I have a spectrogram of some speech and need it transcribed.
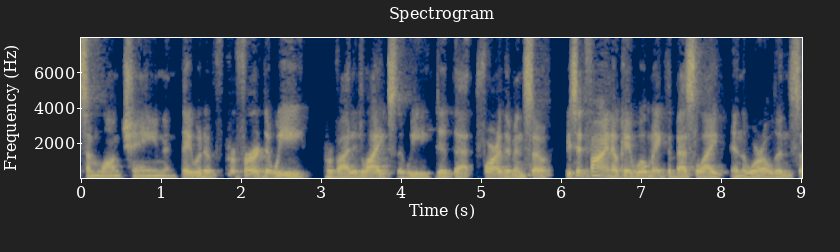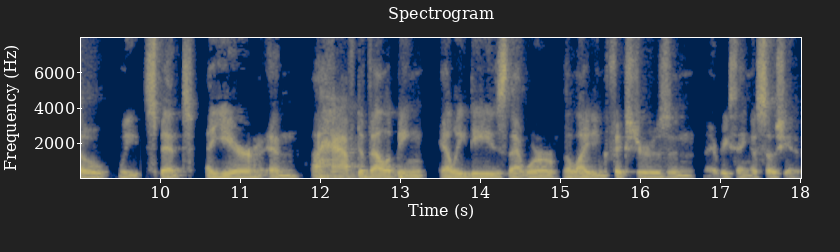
some long chain. And they would have preferred that we provided lights that we did that for them. And so we said, fine, okay, we'll make the best light in the world. And so we spent a year and a half developing LEDs that were the lighting fixtures and everything associated.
